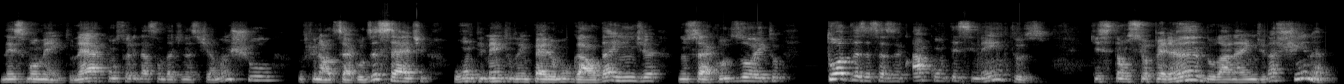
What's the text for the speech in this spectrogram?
nesse momento. Né? A consolidação da dinastia Manchu, no final do século XVII, o rompimento do Império Mughal da Índia, no século XVIII. Todos esses acontecimentos que estão se operando lá na Índia e na China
